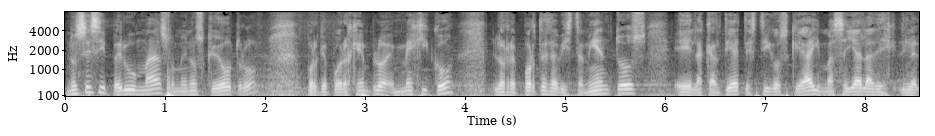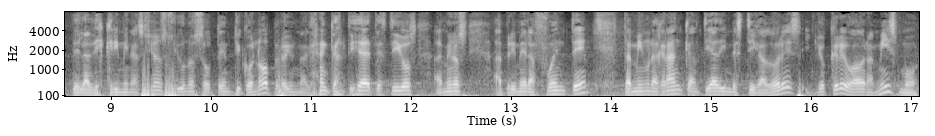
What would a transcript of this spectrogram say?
No sé si Perú más o menos que otro, porque por ejemplo en México los reportes de avistamientos, eh, la cantidad de testigos que hay, más allá de la, de, la, discriminación, si uno es auténtico o no, pero hay una gran cantidad de testigos, al menos a primera fuente, también una gran cantidad de investigadores. Yo creo ahora mismo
